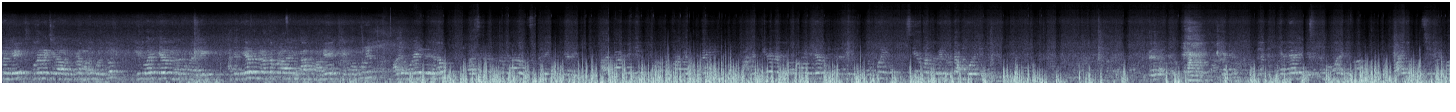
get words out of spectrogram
வகுப்பாரிய முதன்மைச் செயலாளருக்கு கூட மனு கொடுத்தும் இதுவரை தேர்தல் நடத்தப்படவில்லை. அந்த தேர்தல் நடத்தப்படாததன் காரணமாக எங்கள் ஊரில் பல முறைகேடுகளும் பல சீர்திருத்தமில்லாத ஒரு சூழ்நிலை இருக்கிறது அதற்காக அந்த தேர்தல் சீர்படுத்த வேண்டும் என்று கேட்கிறேன் என் பேர் எஸ். முகமது அலிஃபா, வாலிபர் முஸ்லிம் அலிஃபா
